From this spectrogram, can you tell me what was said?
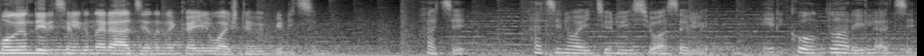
മുഖം തിരിച്ചു നിൽക്കുന്ന രാജേന്ദ്രന്റെ കയ്യിൽ വൈഷ്ണവി പിടിച്ചു. അച്ഛേ അച്ഛന് വൈച്ചുവിന് വിശ്വാസമില്ലേ? എനിക്കൊന്നും അറിയില്ല അച്ഛൻ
